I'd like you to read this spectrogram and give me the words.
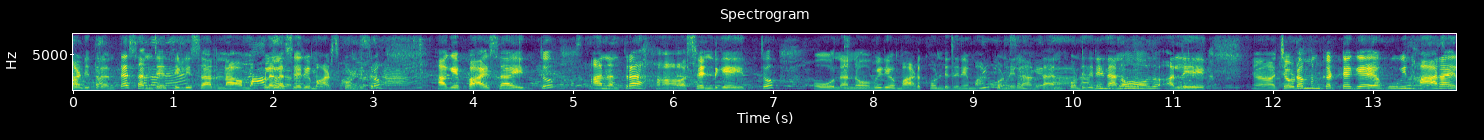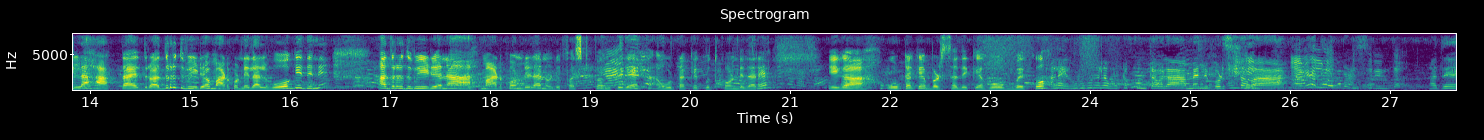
ಮಾಡಿದ್ರಂತೆ. ಸಂಜೆ ತಿಳಿ ಸಾರನ್ನ ಮಕ್ಕಳೆಲ್ಲ ಸೇರಿ ಮಾಡಿಸ್ಕೊಂಡಿದ್ರು. ಹಾಗೆ ಪಾಯಸ ಇತ್ತು. ಆನಂತರ ಸೆಂಡ್ಗೆ ಇತ್ತು. ಓ ನಾನು ವಿಡಿಯೋ ಮಾಡ್ಕೊಂಡಿದ್ದೀನಿ ಮಾಡ್ಕೊಂಡಿಲ್ಲ ಅಂತ ಅಂದ್ಕೊಂಡಿದ್ದೀನಿ ನಾನು ಅಲ್ಲಿ ಚೌಡಮ್ಮನ ಕಟ್ಟೆಗೆ ಹೂವಿನ ಹಾರ ಎಲ್ಲ ಹಾಕ್ತಾ ಇದ್ರು. ಅದ್ರದ್ದು ವಿಡಿಯೋ ಮಾಡ್ಕೊಂಡಿಲ್ಲ. ಅಲ್ಲಿ ಹೋಗಿದ್ದೀನಿ. ಅದ್ರದ್ದು ವೀಡಿಯೋನ ಮಾಡ್ಕೊಂಡಿಲ್ಲ. ನೋಡಿ ಫಸ್ಟ್ ಬಂತಿದೆ ಊಟಕ್ಕೆ ಕುತ್ಕೊಂಡಿದ್ದಾರೆ. ಈಗ ಊಟಕ್ಕೆ ಬಡಿಸೋದಕ್ಕೆ ಹೋಗಬೇಕು. ಅಲ್ಲ ಹುಡುಗರೆಲ್ಲ ಊಟ ಕುಂತಾವಲ್ಲ ಆಮೇಲೆ ಬಡಿಸ್ತಾವ? ಅದೇ.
